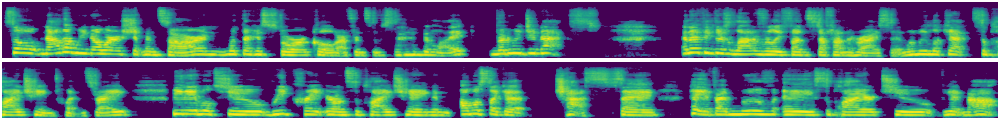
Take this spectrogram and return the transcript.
So now that we know where our shipments are and what their historical references have been like, what do we do next? And I think there's a lot of really fun stuff on the horizon. When we look at supply chain twins, right? Being able to recreate your own supply chain and almost like a chess, say, hey, if I move a supplier to Vietnam,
